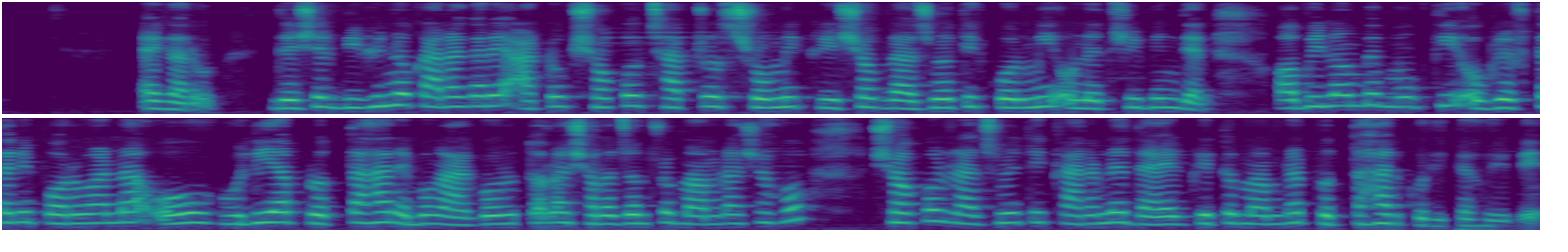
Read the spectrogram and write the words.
এগারো দেশের বিভিন্ন কারাগারে আটক সকল ছাত্র, শ্রমিক, কৃষক, রাজনৈতিক কর্মী ও নেতৃবৃন্দের অবিলম্বে মুক্তি ও গ্রেফতারি পরোয়ানা ও হুলিয়া প্রত্যাহার এবং আগরতলা ষড়যন্ত্র মামলা সহ সকল রাজনৈতিক কারণে দায়েরকৃত মামলা প্রত্যাহার করিতে হইবে।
